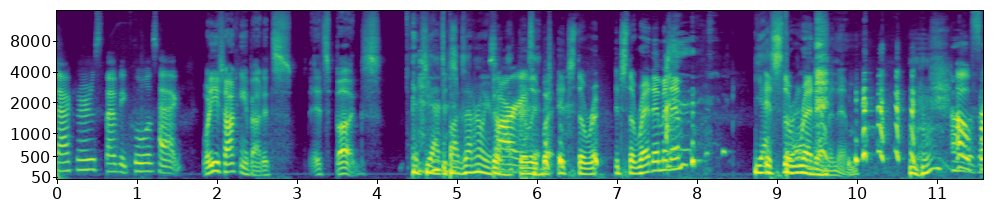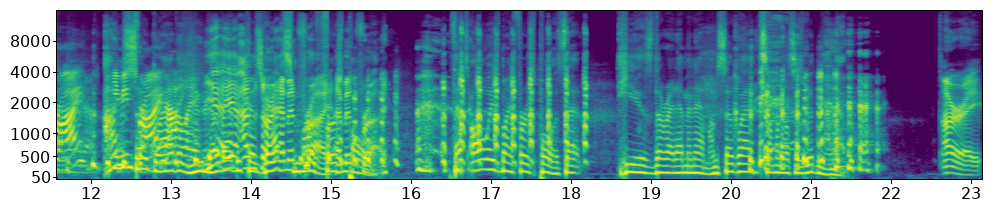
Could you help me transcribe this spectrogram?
Yeah. actors, that'd be cool as heck. What are you talking about? It's it's Bugs. It's yeah, it's bugs. I don't know what you're Sorry. Billy, but it's the re- it's the red M&M. Yes, it's the red M&M. M&M. Oh, the Fry? Banana. I'm You mean so Fry? glad that you know Yeah, that yeah. because I'm sorry. I meant fry. first I meant poll. fry. That's always my first pull. Is that he is the red M&M. I'm so glad someone else is with me on that. All right.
